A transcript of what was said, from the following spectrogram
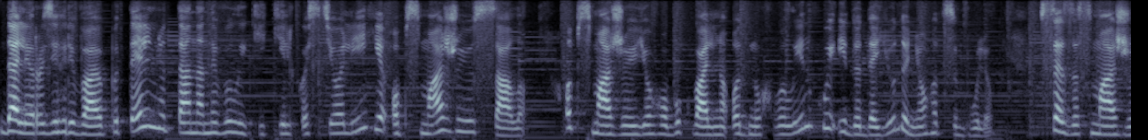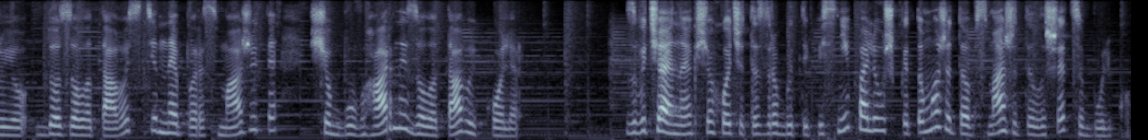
Далі розігріваю петельню та на невеликій кількості олії обсмажую сало. Обсмажую його буквально одну хвилинку і додаю до нього цибулю. Все засмажую до золотавості, не пересмажуйте, щоб був гарний золотавий колір. Звичайно, якщо хочете зробити пісні палюшки, то можете обсмажити лише цибульку.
